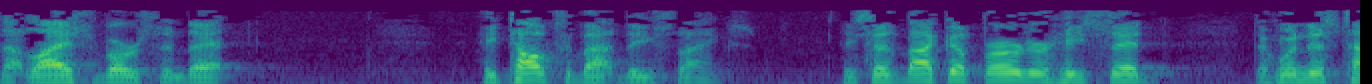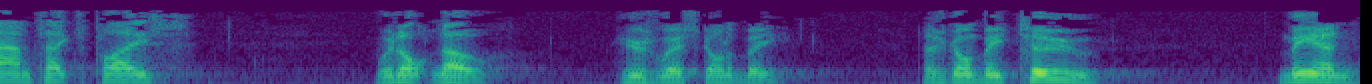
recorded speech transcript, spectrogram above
That last verse in that, he talks about these things. He says back up earlier, he said that when this time takes place, we don't know. Here's where it's going to be. There's going to be two Men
